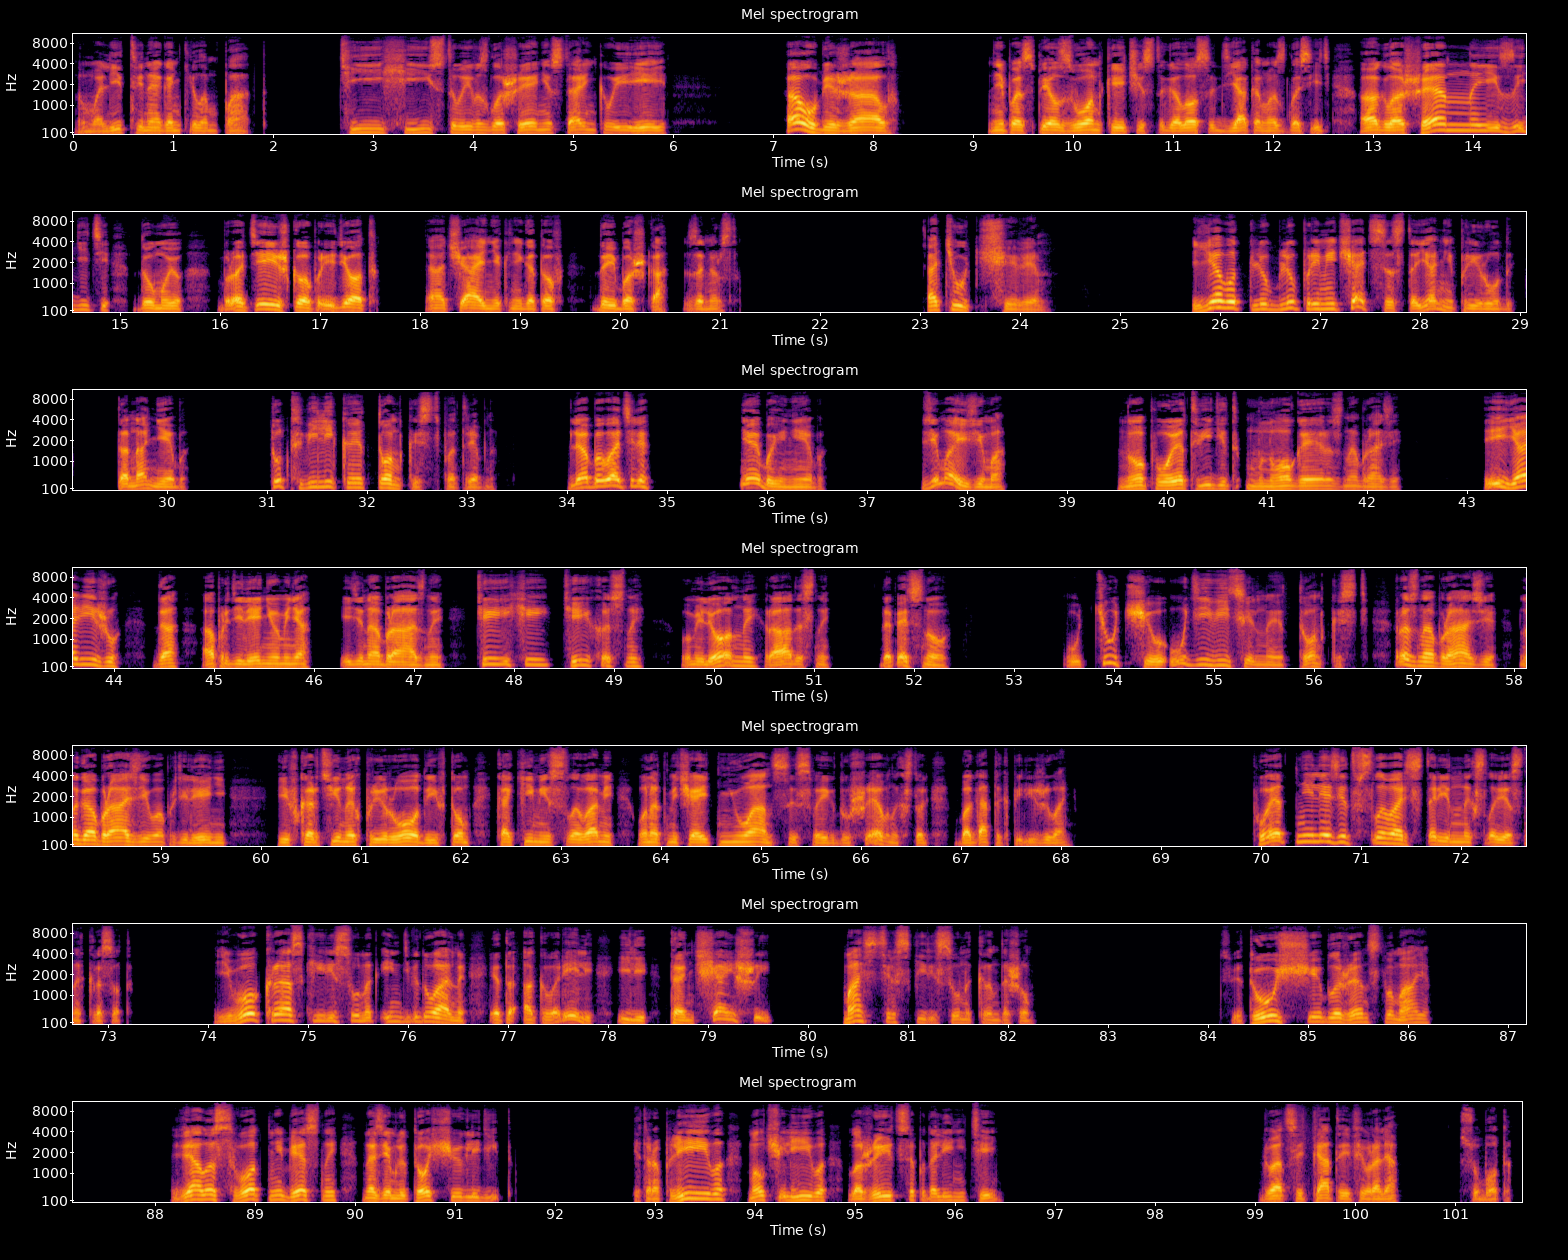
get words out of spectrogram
Но молитвенные огоньки лампад, тихие истовые возглашения старенького иея, а убежал. Не поспел звонко и чистоголосо дьякон возгласить «Оглашенные изыдите!» Думаю, братишка придет, а чайник не готов, да и башка замерзла. О. Я вот люблю примечать состояние природы, тона неба. Тут великая тонкость потребна. Для обывателя небо и небо, зима и зима. Но поэт видит многое разнообразие. И я вижу, да, определение у меня единообразное, тихий, тихостный, умиленный, радостный, да опять снова. У Тютчева удивительная тонкость, разнообразие, многообразие его определений — и в картинах природы, и в том, какими словами он отмечает нюансы своих душевных, столь богатых переживаний. Поэт не лезет в словарь старинных словесных красот. Его краски и рисунок индивидуальны — это акварели или тончайший мастерский рисунок карандашом. Цветущее блаженство мая Вяло свод небесный на землю тощую глядит. И торопливо, молчаливо ложится по долине тень. 25 февраля, суббота.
